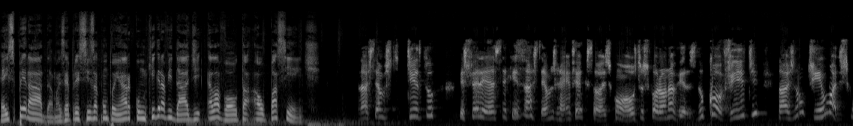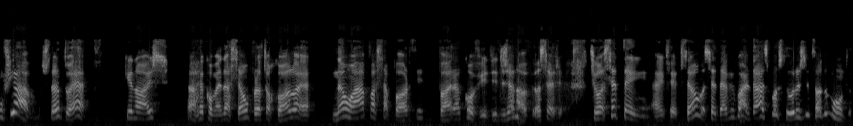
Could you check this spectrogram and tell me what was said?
é esperada, mas é preciso acompanhar com que gravidade ela volta ao paciente. Nós temos tido experiência que nós temos reinfecções com outros coronavírus. No Covid, nós não tínhamos, desconfiávamos. Tanto é que nós, a recomendação, o protocolo é não há passaporte para a Covid-19. Ou seja, se você tem a infecção, você deve guardar as posturas de todo mundo.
